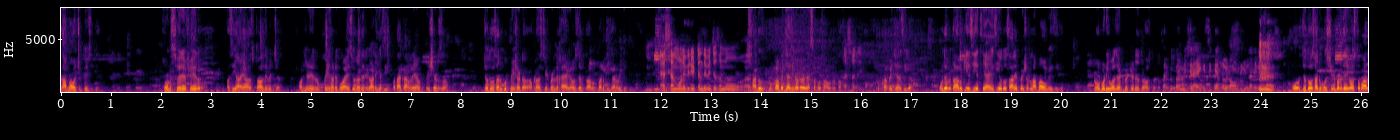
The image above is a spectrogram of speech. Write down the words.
ਲਾਭਾ ਹੋ ਚੁੱਕੇ ਸੀਗੇ। ਹੁਣ ਸਵੇਰੇ ਫੇਰ ਅਸੀਂ ਆਏ ਹਾਂ ਹਸਪਤਾਲ ਦੇ ਵਿੱਚ ਔਰ ਜਿਹੜੇ ਰੁਕੇ ਸਾਡੇ ਕੋਲ ਆਏ ਸੀ, ਉਹਨਾਂ ਦੇ ਰਿਗਾਰਡਿੰਗ ਅਸੀਂ ਪਤਾ ਕਰ ਰਹੇ ਹਾਂ ਪੇਸ਼ੈਂਟਸ ਦਾ ਜਦੋਂ ਸਾਨੂੰ ਕੋਈ ਪੇਸ਼ੈਂਟ ਆਪਣਾ ਸਟੇਟਮੈਂਟ ਲਿਖਾਏਗਾ ਉਸ ਦੇ ਮੁਤਾਬਕ ਬਣਦੀ ਕਾਰਵਾਈ ਕੀਤੀ ਐਸਐਮਓ ਨੇ ਵੀ ਰਿਟਰਨ ਦੇ ਵਿੱਚ ਤੁਹਾਨੂੰ ਸਾਨੂੰ ਰੁਕਾ ਭੇਜਿਆ ਸੀ ਨਾ ਉਹਨਾਂ ਨੇ ਐਸਐਮਓ ਸਾਹਿਬ ਨੂੰ ਅੱਛਾ ਜੀ। ਰੁਕਾ ਭੇਜਿਆ ਸੀਗਾ। ਉਹਦੇ ਮੁਤਾਬਕ ਹੀ ਅਸੀਂ ਇੱਥੇ ਆਏ ਸੀ ਉਦੋਂ ਸਾਰੇ ਪੇਸ਼ੈਂਟ ਲਾਭਾ ਹੋ ਗਏ ਸੀਗੇ। Nobody was admitted in the hospital sir ਕੋਈ ਪਰਮਿਸ਼ਨ ਹੈਗੀ ਸੀ ਕੈਂਪ ਲਗਾਉਣ ਦੀ ਜਿਨ੍ਹਾਂ ਨੇ ਵੀ? ਉਹ ਜਦੋਂ ਸਾਨੂੰ ਕੋਈ ਸਟੇਟਮੈਂਟ ਦੇਗਾ ਉਸ ਤੋਂ ਬਾਅਦ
